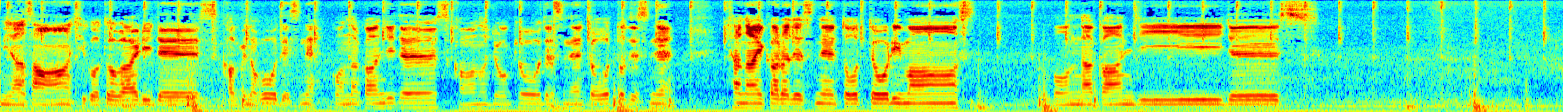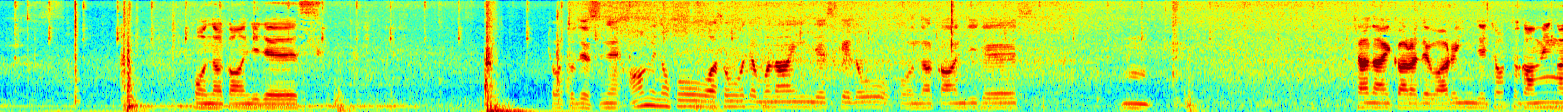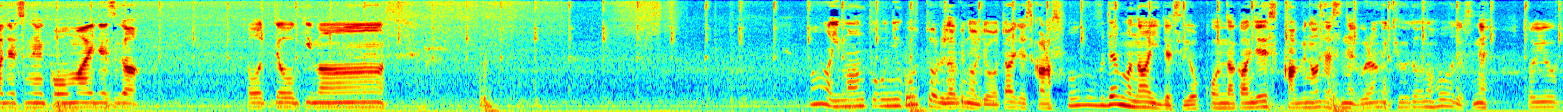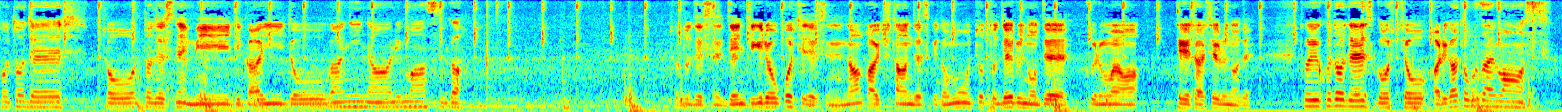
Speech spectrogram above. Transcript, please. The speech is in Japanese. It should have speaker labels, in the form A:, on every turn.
A: 皆さん、仕事帰りです。壁の方ですね。こんな感じです。川の状況をですね、ちょっとですね、車内からですね、通っております。こんな感じです。こんな感じです。ちょっとですね、雨の方はそうでもないんですけど、こんな感じです。うん。車内からで悪いんで、ちょっと画面がですね、高枚ですが、通っておきます。まあ、今んとこ濁ってるだけの状態ですから、そうでもないですよ。こんな感じです。壁のですね、裏の弓道の方ですね。ということです。ちょっとですね、短い動画になりますが、ちょっとですね、電池切れを起こしてですね、何回来たんですけどもう、ちょっと出るので、車は停車してるので。ということです。ご視聴ありがとうございます。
